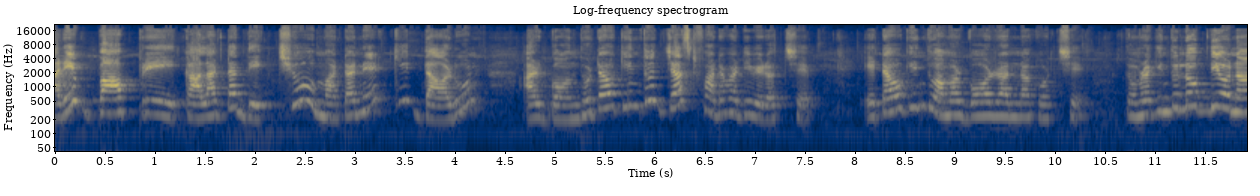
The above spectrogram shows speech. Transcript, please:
আরে বাপরে, কালারটা দেখছ? মাটনের? কি দারুণ! আর গন্ধটাও কিন্তু জাস্ট ফাটাফাটি বেরোচ্ছে। এটাও কিন্তু আমার বর রান্না করছে। তোমরা কিন্তু লোভ দিও না,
